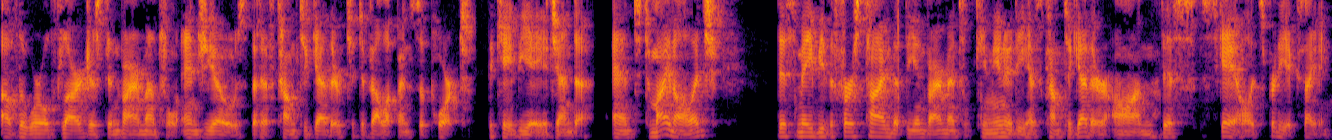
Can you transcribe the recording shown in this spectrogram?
of the world's largest environmental NGOs that have come together to develop and support the KBA agenda. And to my knowledge, this may be the first time that the environmental community has come together on this scale. It's pretty exciting.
